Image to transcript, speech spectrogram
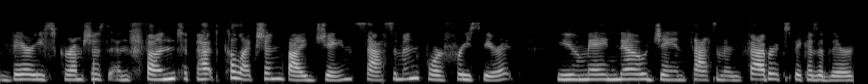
very scrumptious and fun to pet collection by Jane Sassaman for Free Spirit. You may know Jane Sassaman fabrics because of their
